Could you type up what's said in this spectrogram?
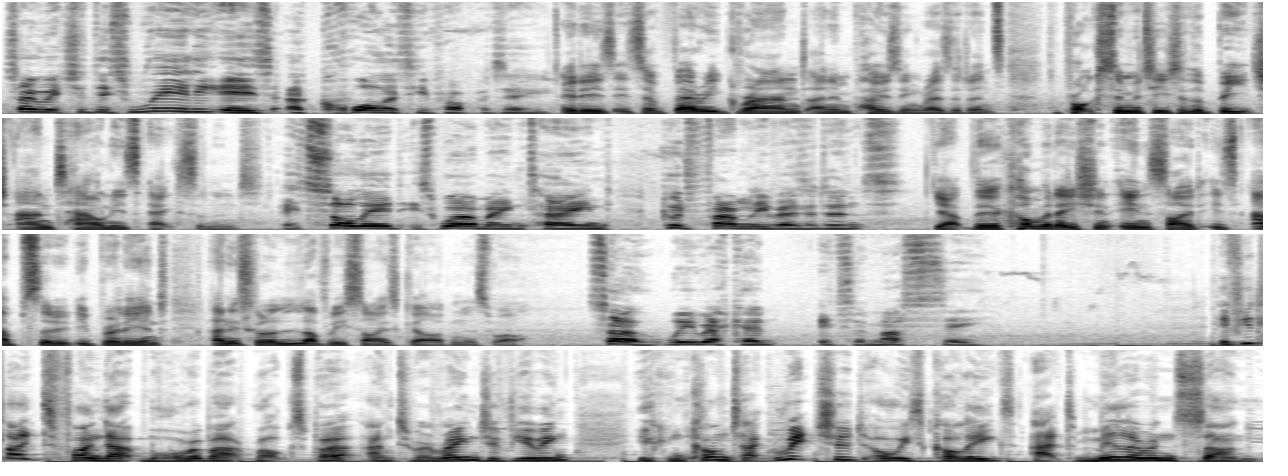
So, Richard, this really is a quality property. It is. It's a very grand and imposing residence. The proximity to the beach and town is excellent. It's solid, it's well maintained, good family residence. Yeah, the accommodation inside is absolutely brilliant, and it's got a lovely sized garden as well. So, we reckon it's a must see. If you'd like to find out more about Roxburgh and to arrange a viewing, you can contact Richard or his colleagues at Miller and Son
